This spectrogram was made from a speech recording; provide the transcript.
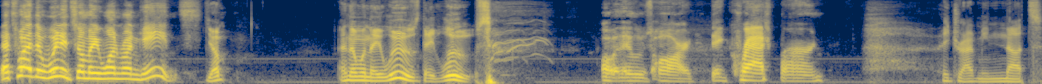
That's why they're winning so many one-run games. Yep. And then when they lose, they lose. Oh, they lose hard. They crash burn. They drive me nuts.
